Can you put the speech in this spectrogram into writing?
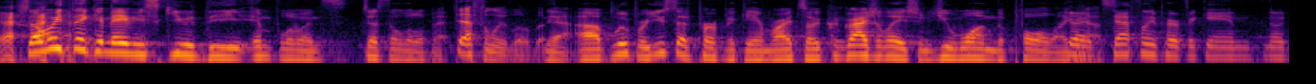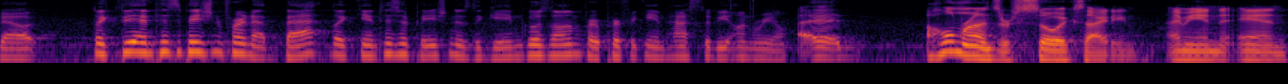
so we think it maybe skewed the influence just a little bit. Definitely a little bit. Yeah, uh, blooper. You said perfect game, right? So congratulations, you won the poll, I Good. guess. Definitely perfect game, no doubt. Like the anticipation for an at bat, like the anticipation as the game goes on for a perfect game has to be unreal. Uh, home runs are so exciting. I mean, and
